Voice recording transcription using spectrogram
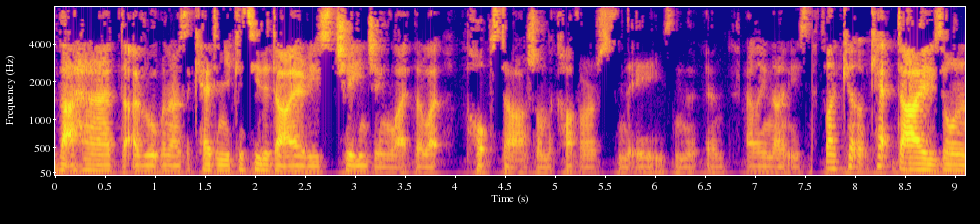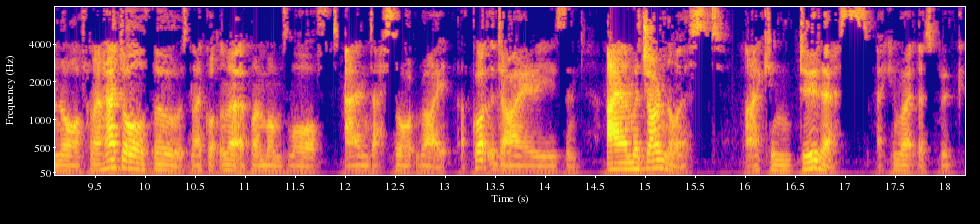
that I had that I wrote when I was a kid, and you can see the diaries changing. Like they're like pop stars on the covers in the 80s and the and early 90s. So I kept, kept diaries on and off, and I had all of those, and I got them out of my mum's loft. And I thought, right, I've got the diaries, and I am a journalist. I can do this. I can write this book,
